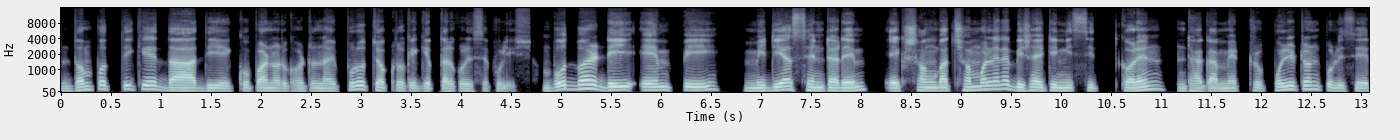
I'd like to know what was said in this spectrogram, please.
দম্পতিকে দা দিয়ে কোপানোর ঘটনায় পুরো চক্রকে গ্রেপ্তার করেছে পুলিশ। বুধবার ডিএমপি মিডিয়া সেন্টারে এক সংবাদ সম্মেলনে বিষয়টি নিশ্চিত করেন ঢাকা মেট্রোপলিটন পুলিশের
